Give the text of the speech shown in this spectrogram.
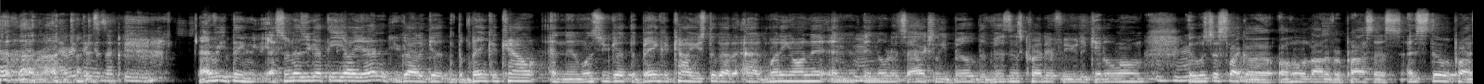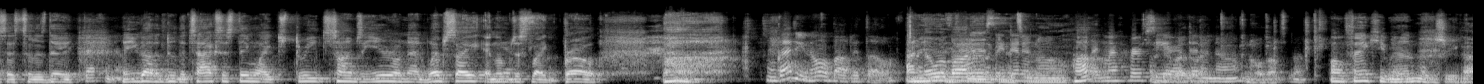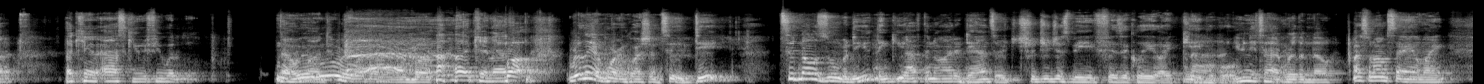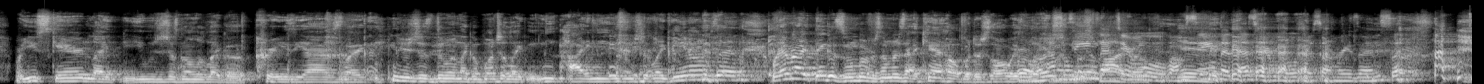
Everything is a fee. Everything. As soon as you get the EIN, you got to get the bank account, and then once you get the bank account, you still got to add money on it, and mm-hmm. in order to actually build the business credit for you to get a loan, mm-hmm. it was just like a, a whole lot of a process. It's still a process to this day. Definitely. And you got to do the taxes thing like three times a year on that website, and I'm just like, bro, I'm glad you know about it though. I know Yeah, about I'm it. Honestly, didn't it know. now. Huh? Like my first year, I didn't know. Can hold on to that. Oh, thank you, man. Making sure you got it. I can't ask you if you would. No, we, we were about that, but I can't ask. But really important question too. Do to know Zumba, do you think you have to know how to dance, or should you just be physically like capable? you need to have rhythm though. That's what I'm saying. Like, were you scared? Like, you was just gonna look like a crazy ass. Like, you're just doing like a bunch of like high knees and shit. Like, you know what I'm saying? Whenever I think of Zumba, for some reason, I can't help but there's always. Bro, looking I'm at Zumba's seeing that's fly, your bro. move. I'm Yeah. seeing that that's your move for some reason. So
